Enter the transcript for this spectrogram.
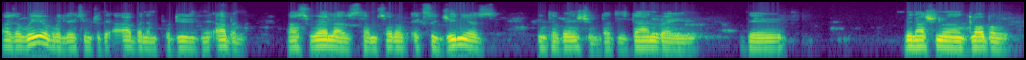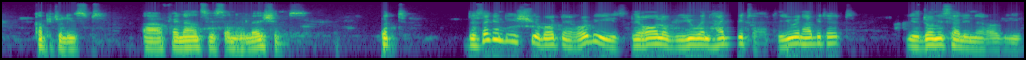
as a way of relating to the urban and producing the urban, as well as some sort of exogenous intervention that is done by the, the national and global capitalist uh, finances and relations. But the second issue about Nairobi is the role of UN Habitat. The UN Habitat is domiciled in Nairobi.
